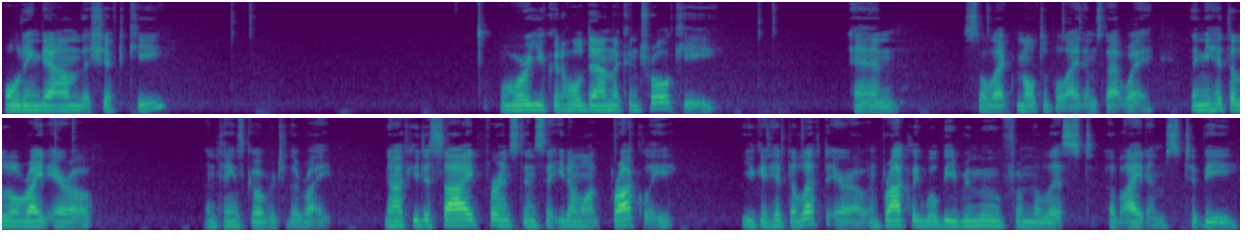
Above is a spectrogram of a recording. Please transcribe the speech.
holding down the shift key or you could hold down the control key and select multiple items that way. Then you hit the little right arrow and things go over to the right. Now if you decide, for instance, that you don't want broccoli, you could hit the left arrow and broccoli will be removed from the list of items to be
